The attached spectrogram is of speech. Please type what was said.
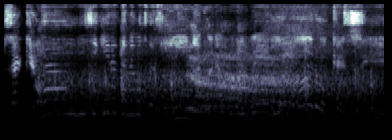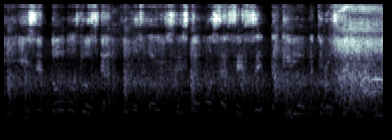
obsequio. Ay, ni siquiera tenemos gasolina para volver. ¿eh? Claro que sí. Hice todos los cálculos, Lois. Estamos a 60 kilómetros de...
